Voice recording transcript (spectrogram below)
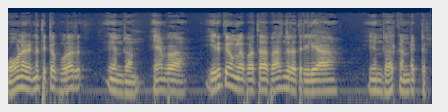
ஓனர் என்ன திட்ட போறாரு? என்றான். ஏன்பா இருக்கவங்கள பார்த்தா பேசஞ்சரா தெரியலையா? என்றார் கண்டக்டர்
